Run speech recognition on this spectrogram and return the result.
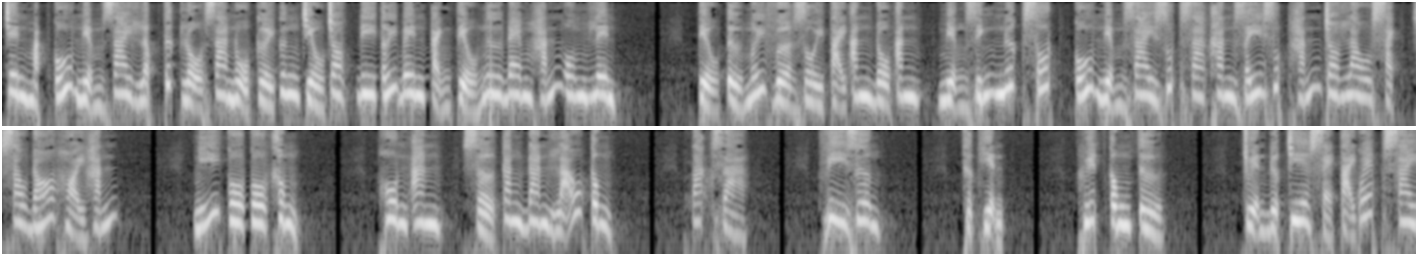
Trên mặt cố niệm dai lập tức lộ ra nụ cười cưng chiều cho đi tới bên cạnh Tiểu Ngư đem hắn ôm lên. Tiểu tử mới vừa rồi tại ăn đồ ăn, miệng dính nước sốt, cố niệm dai rút ra khăn giấy giúp hắn cho lau sạch, sau đó hỏi hắn. Nghĩ cô cô không? Hôn an, sở căng đan lão công. Tác giả. Vi Dương. Thực hiện. Huyết công từ. Chuyện được chia sẻ tại website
